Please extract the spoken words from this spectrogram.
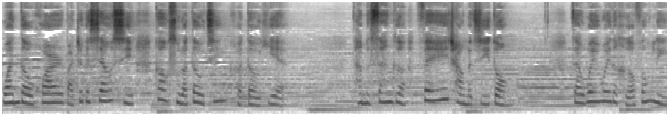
豌豆花把这个消息告诉了豆茎和豆叶，他们三个非常的激动，在微微的和风里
